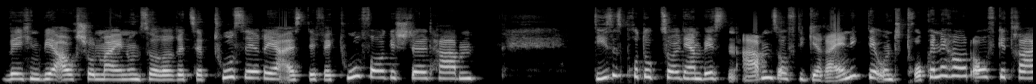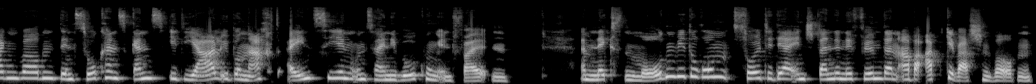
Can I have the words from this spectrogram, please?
welchen wir auch schon mal in unserer Rezepturserie als Defektur vorgestellt haben. Dieses Produkt sollte am besten abends auf die gereinigte und trockene Haut aufgetragen werden, denn so kann es ganz ideal über Nacht einziehen und seine Wirkung entfalten. Am nächsten Morgen wiederum sollte der entstandene Film dann aber abgewaschen werden.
